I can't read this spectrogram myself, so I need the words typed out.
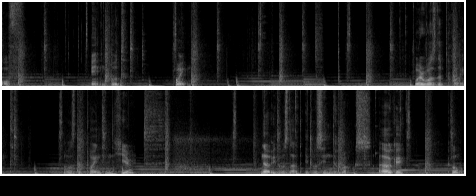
of input point. Where was the point? Was the point in here? No, it was not. It was in the rocks. Okay, cool.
